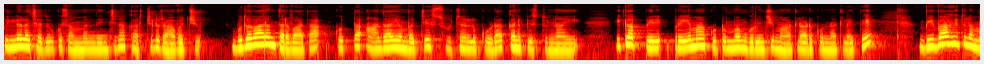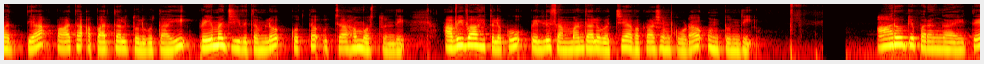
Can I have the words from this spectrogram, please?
పిల్లల చదువుకు సంబంధించిన ఖర్చులు రావచ్చు. బుధవారం తర్వాత కొత్త ఆదాయం వచ్చే సూచనలు కూడా కనిపిస్తున్నాయి. ఇక ప్రేమ కుటుంబం గురించి మాట్లాడుకున్నట్లయితే వివాహితుల మధ్య పాత అపార్థాలు తొలుగుతాయి. ప్రేమ జీవితంలో కొత్త ఉత్సాహం వస్తుంది. అవివాహితులకు పెళ్ళి సంబంధాలు వచ్చే అవకాశం కూడా ఉంటుంది. ఆరోగ్యపరంగా అయితే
